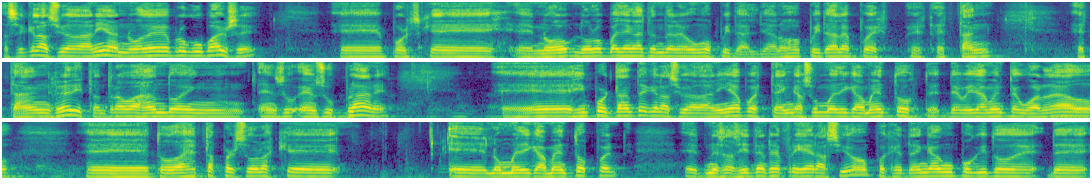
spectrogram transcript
Así que la ciudadanía no debe preocuparse eh, porque eh, no, no, los vayan a atender en un hospital. Ya los hospitales pues están, están ready, están trabajando en, en, sus planes. Es importante que la ciudadanía pues tenga sus medicamentos debidamente guardados. Eh, todas estas personas que los medicamentos pues necesiten refrigeración, pues que tengan un poquito de,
